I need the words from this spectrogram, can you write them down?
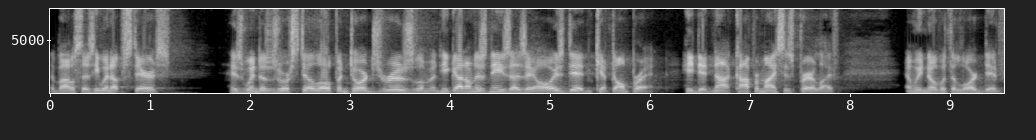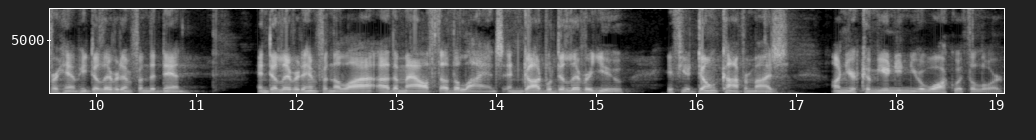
The Bible says he went upstairs. His windows were still open towards Jerusalem, and he got on his knees as he always did and kept on praying. He did not compromise his prayer life. And we know what the Lord did for him. He delivered him from the den and delivered him from the, li- uh, the mouth of the lions. And God will deliver you if you don't compromise on your communion, your walk with the Lord.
